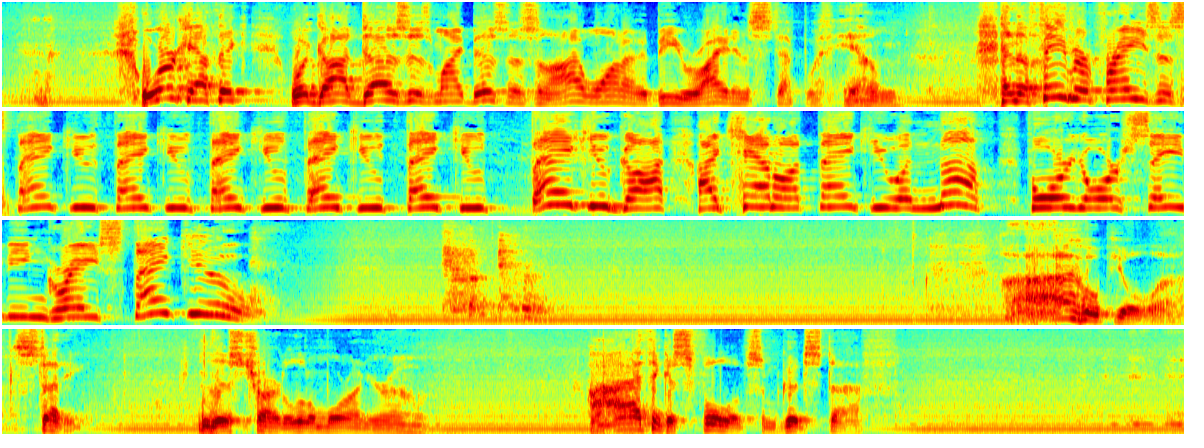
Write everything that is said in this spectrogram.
Work ethic, what God does is my business, and I want to be right in step with Him. And the favorite phrase is thank you, thank you, thank you, thank you, thank you, thank you, God. I cannot thank you enough for your saving grace. Thank you. I hope you'll uh, study this chart a little more on your own. I think it's full of some good stuff.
